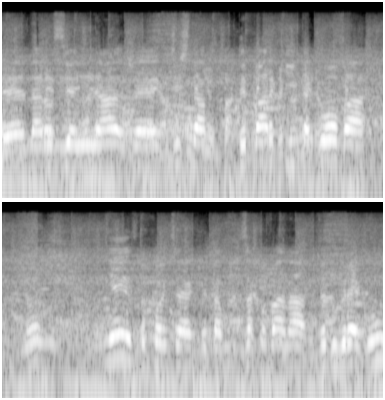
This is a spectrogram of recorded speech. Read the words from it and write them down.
e, na Rosjanina, że gdzieś tam te barki, ta głowa no, nie jest do końca jakby tam zachowana według reguł.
